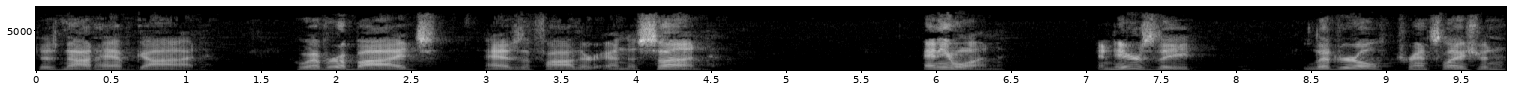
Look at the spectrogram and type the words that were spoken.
does not have God. Whoever abides has the Father and the Son. Anyone. And here's the literal translation,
